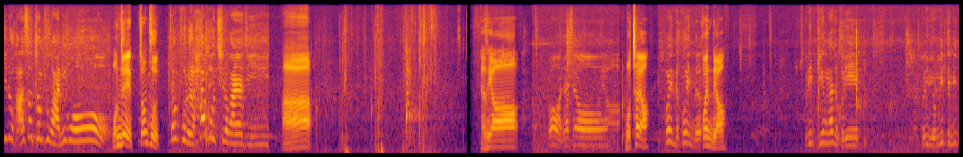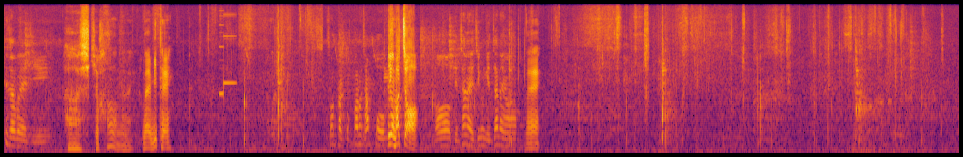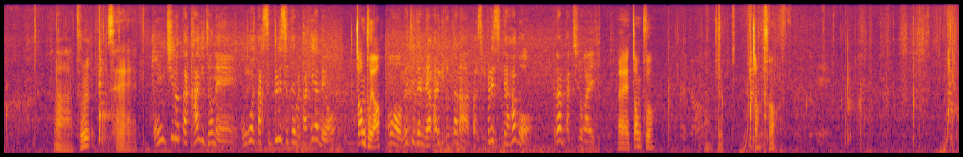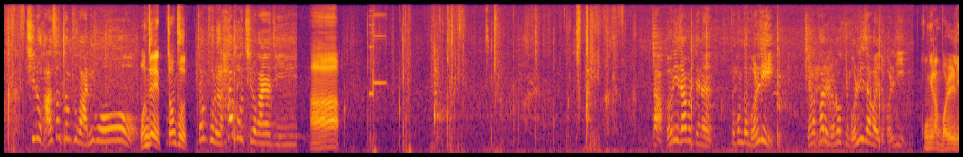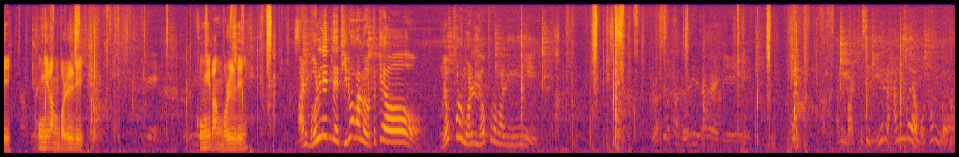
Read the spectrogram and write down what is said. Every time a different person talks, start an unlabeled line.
치러 가서 점프가 아니고
언제 점프
점프를 하고 치러 가야지.
아 안녕하세요
어 안녕하세요.
뭐 쳐요?
포인트 포인트.
포핸드요
그립 기억나죠 그립? 그립 요 밑에 밑에 잡아야지.
아씨 기억 하나도 안 나네 네 밑에
손 딱 똑바로 잡고.
이거 맞죠?
어 괜찮아요 지금 괜찮아요.
네 하나 둘셋
공 치러 딱 가기 전에 그걸 딱 split step을 딱 해야 돼요.
점프요?
어 며칠 전에 내가 가르쳐 줬잖아. 딱 split step 하고 그 다음 딱 치러 가야지.
네 점프 둘 점프
치러 가서 점프가 아니고.
언제 점프?
점프를 하고 치러 가야지.
아.
자 거리 잡을 때는 조금 더 멀리. 내가 팔을 이렇게 멀리 잡아야죠 멀리.
공이랑 멀리. 공이랑 멀리. 공이랑 멀리.
아니 멀리인데 뒤로 가면 어떡해요? 옆으로 멀리 옆으로 멀리 옆으로 딱 멀리를 잡아야지 아니 말뜻을 이해를 하는 거야 못 하는 거야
